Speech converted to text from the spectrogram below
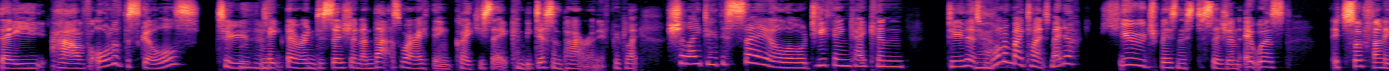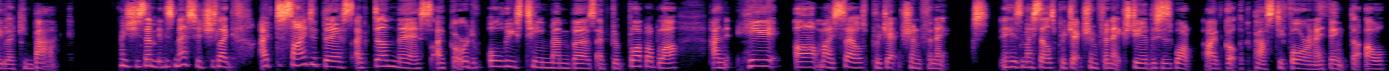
they have all of the skills to mm-hmm. make their own decision. And that's where I think, like you say, it can be disempowering if people are like, shall I do this sale? Or do you think I can do this? Yeah. One of my clients made a huge business decision. It was, it's so funny looking back. And she sent me this message. She's like, I've decided this. I've done this. I've got rid of all these team members. I've done blah, blah, blah. And here are my sales projection for next. Here's my sales projection for next year. This is what I've got the capacity for. And I think that I'll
